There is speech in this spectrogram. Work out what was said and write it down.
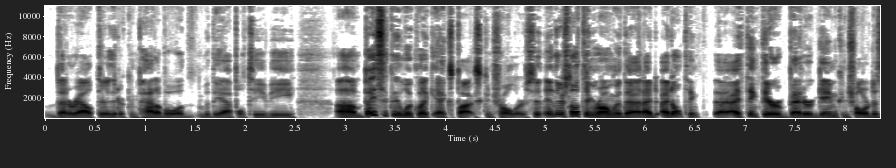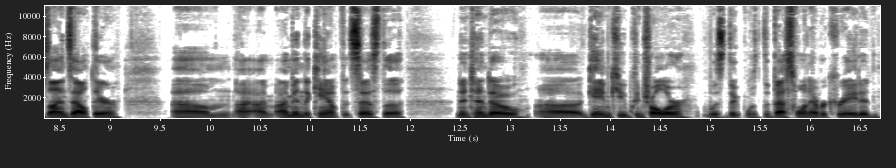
that are out there that are compatible with, with the Apple TV um, basically look like Xbox controllers, and, and, there's nothing wrong with that. I, I, don't think I think there are better game controller designs out there. Um, I, I'm in the camp that says the Nintendo uh, GameCube controller was the was the best one ever created.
